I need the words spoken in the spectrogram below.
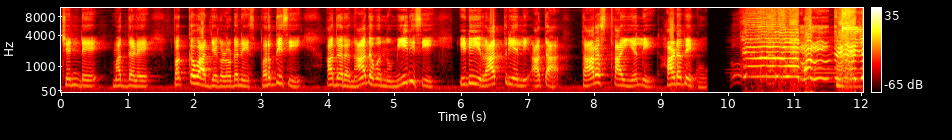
ಚೆಂಡೆ, ಮದ್ದಳೆ, ಪಕ್ಕವಾದ್ಯಗಳೊಡನೆ ಸ್ಪರ್ಧಿಸಿ ಅದರ ನಾದವನ್ನು ಮೀರಿಸಿ ಇಡೀ ರಾತ್ರಿಯಲ್ಲಿ ಆತ ತಾರಸ್ಥಾಯಿಯಲ್ಲಿ ಹಾಡಬೇಕು. ಮಂತ್ರಿಯ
